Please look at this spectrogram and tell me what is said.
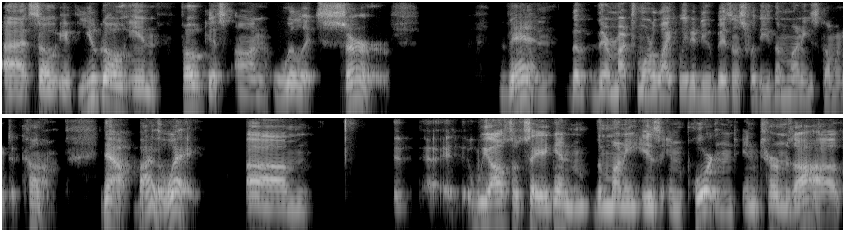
Uh, so if you go in focused on will it serve, then the, they're much more likely to do business with you. The money's going to come. Now, by the way, um, uh, we also say again, the money is important in terms of,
